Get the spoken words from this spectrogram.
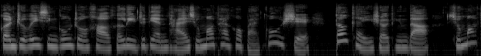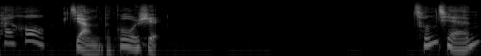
关注微信公众号和荔枝电台“熊猫太后摆故事”，都可以收听到熊猫太后讲的故事。从前，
